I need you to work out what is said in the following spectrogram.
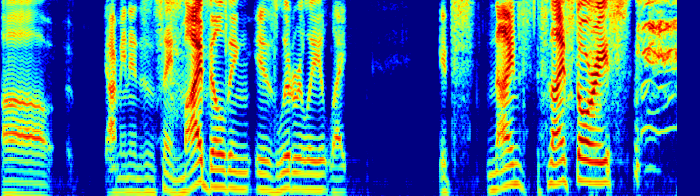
Uh, I mean, it's insane. My building is literally like it's nine. It's nine stories.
